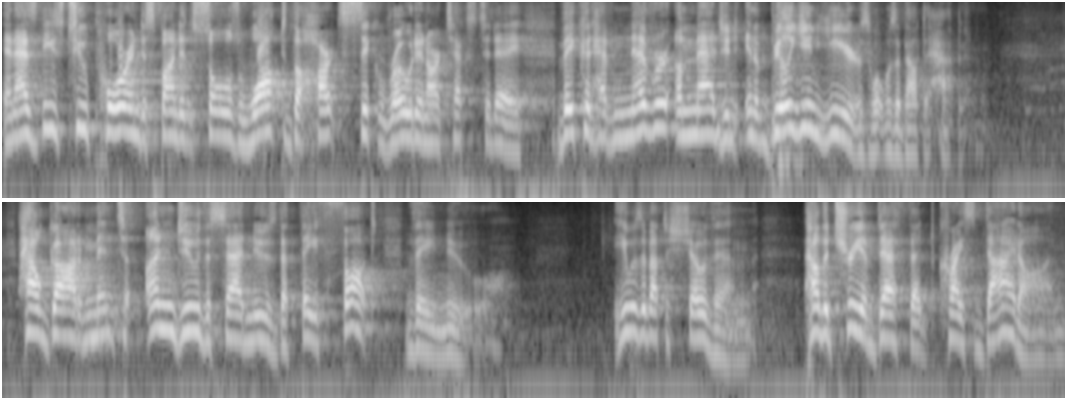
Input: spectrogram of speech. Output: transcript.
And as these two poor and despondent souls walked the heart sick road in our text today, they could have never imagined in a billion years what was about to happen. How God meant to undo the sad news that they thought they knew. He was about to show them how the tree of death that Christ died on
